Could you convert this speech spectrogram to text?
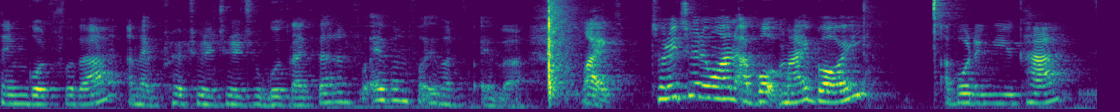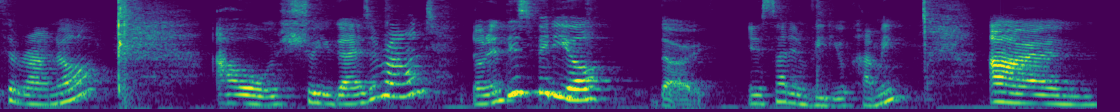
Thank God for that. And I pray 2022 goes like that and forever and forever and forever. Like 2021, I bought my boy. I bought a new car, Terrano. I'll show you guys around. Not in this video, though. In a certain video coming. Um,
